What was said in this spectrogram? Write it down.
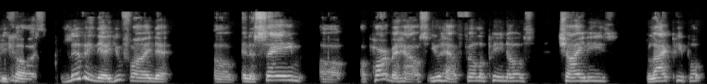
mm-hmm. because mm-hmm. living there, you find that um, in the same uh, apartment house, you have Filipinos, Chinese, Black people,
